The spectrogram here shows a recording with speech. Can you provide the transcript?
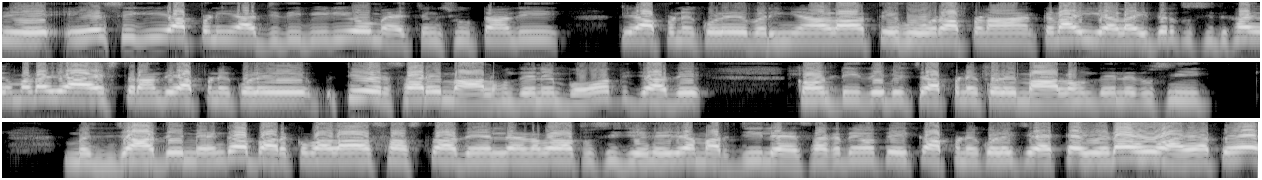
ਤੇ ਇਹ ਸੀਗੀ ਆਪਣੀ ਅੱਜ ਦੀ ਵੀਡੀਓ ਮੈਚਿੰਗ ਸੂਟਾਂ ਦੀ, ਤੇ ਆਪਣੇ ਕੋਲੇ ਵਰੀਆਂ ਵਾਲਾ ਤੇ ਹੋਰ ਆਪਣਾ ਕਢਾਈ ਵਾਲਾ, ਇਧਰ ਤੁਸੀਂ ਦਿਖਾਇਓ ਮਾੜਾ ਜਿਹਾ, ਇਸ ਤਰ੍ਹਾਂ ਦੇ ਆਪਣੇ ਕੋਲੇ ਢੇਰ ਸਾਰੇ ਮਾਲ ਹੁੰਦੇ ਨੇ, ਬਹੁਤ ਜ਼ਿਆਦੇ ਕੁਆਂਟੀ ਦੇ ਵਿੱਚ ਆਪਣੇ ਕੋਲੇ ਮਾਲ ਹੁੰਦੇ ਨੇ, ਤੁਸੀਂ ਜ਼ਿਆਦਾ ਮਹਿੰਗਾ ਵਰਕ ਵਾਲਾ, ਸਸਤਾ ਦੇਣ ਲੈਣ ਵਾਲਾ ਤੁਸੀਂ ਜਿਹੇ ਜਿਹਾ ਮਰਜ਼ੀ ਲੈ ਸਕਦੇ ਹੋ, ਤੇ ਇੱਕ ਆਪਣੇ ਕੋਲੇ ਚੈੱਕ ਹੈ, ਜਿਹੜਾ ਉਹ ਆਇਆ ਪਿਆ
